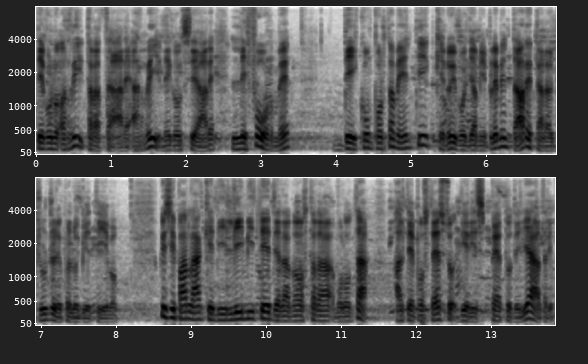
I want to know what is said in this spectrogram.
devono ritrattare, a rinegoziare le forme dei comportamenti che noi vogliamo implementare per raggiungere quell'obiettivo. Qui si parla anche di limite della nostra volontà, al tempo stesso di rispetto degli altri.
